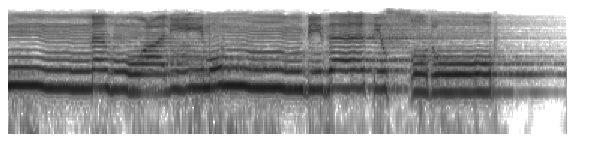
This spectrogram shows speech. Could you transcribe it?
إِنَّهُ عَلِيمٌ بِذَاتِ الصُّدُورِ.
